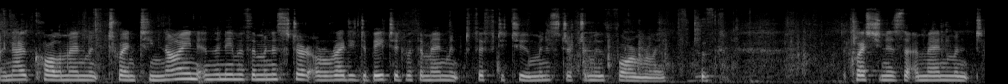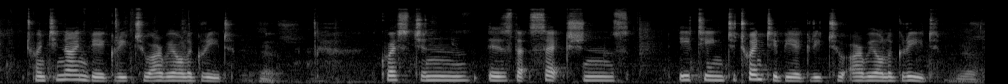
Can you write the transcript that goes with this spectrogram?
I now call Amendment 29 in the name of the Minister, already debated with Amendment 52. Minister to move formally. The question is that Amendment 29 be agreed to. Are we all agreed? Yes. The question is that sections 18 to 20 be agreed to. Are we all agreed? Yes.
